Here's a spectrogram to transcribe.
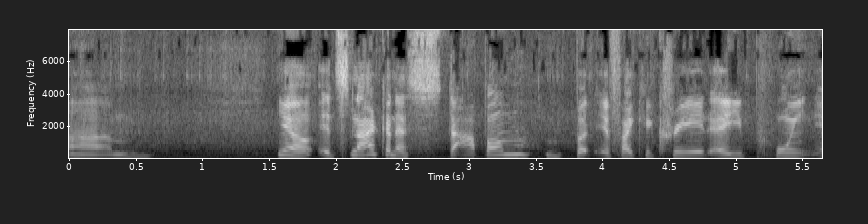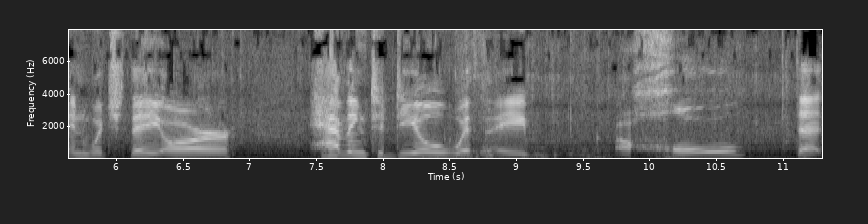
Um, you know, it's not going to stop them, but if I could create a point in which they are having to deal with a a hole that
